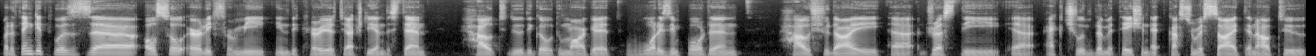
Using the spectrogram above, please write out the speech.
But I think it was uh, also early for me in the career to actually understand how to do the go to market, what is important, how should I uh, address the uh, actual implementation at customer side, and how to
